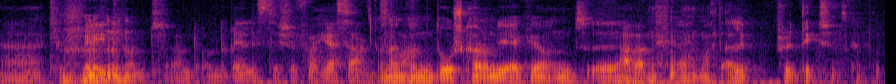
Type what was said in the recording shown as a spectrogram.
äh, Clickbait und, und unrealistische Vorhersagen und zu machen. Und dann kommt ein Dogecoin um die Ecke und äh, macht alle Predictions kaputt.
